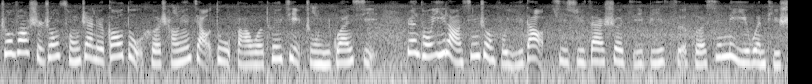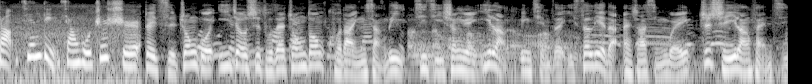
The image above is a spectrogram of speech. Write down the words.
中方始终从战略高度和长远角度把握推进中伊关系，认同伊朗新政府一道继续在涉及彼此核心利益问题上坚定相互支持。对此，中国依旧试图在。中东扩大影响力，积极声援伊朗，并谴责以色列的暗杀行为，支持伊朗反击。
